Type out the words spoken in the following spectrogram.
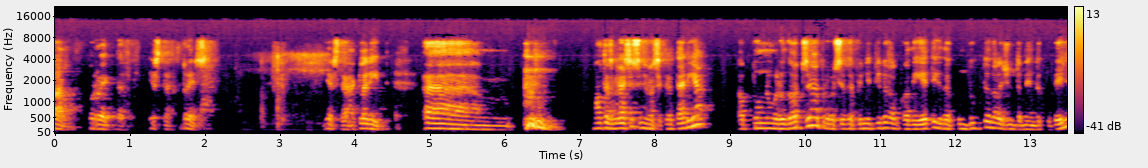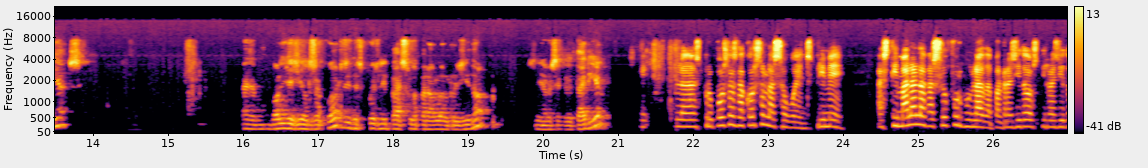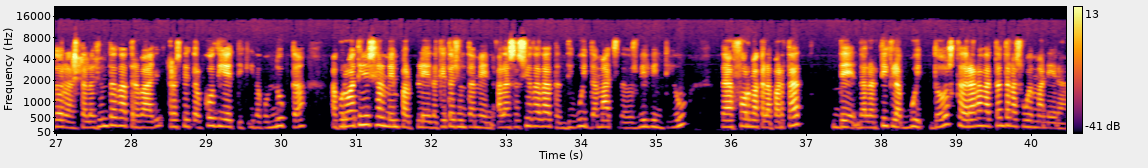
Val, correcte. Ja està, res. Ja està, aclarit. Uh, moltes gràcies, senyora secretària. El punt número 12, aprovació definitiva del Codi Ètic de Conducta de l'Ajuntament de Cubelles. Uh, vol llegir els acords i després li passo la paraula al regidor, senyora secretària. Les propostes d'acord són les següents. Primer, Estimar l'al·legació formulada pels regidors i regidores de la Junta de Treball respecte al Codi Ètic i de Conducta, aprovat inicialment pel ple d'aquest Ajuntament a la sessió de data 18 de maig de 2021, de la forma que l'apartat D de l'article 8.2 quedarà redactat de la següent manera.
